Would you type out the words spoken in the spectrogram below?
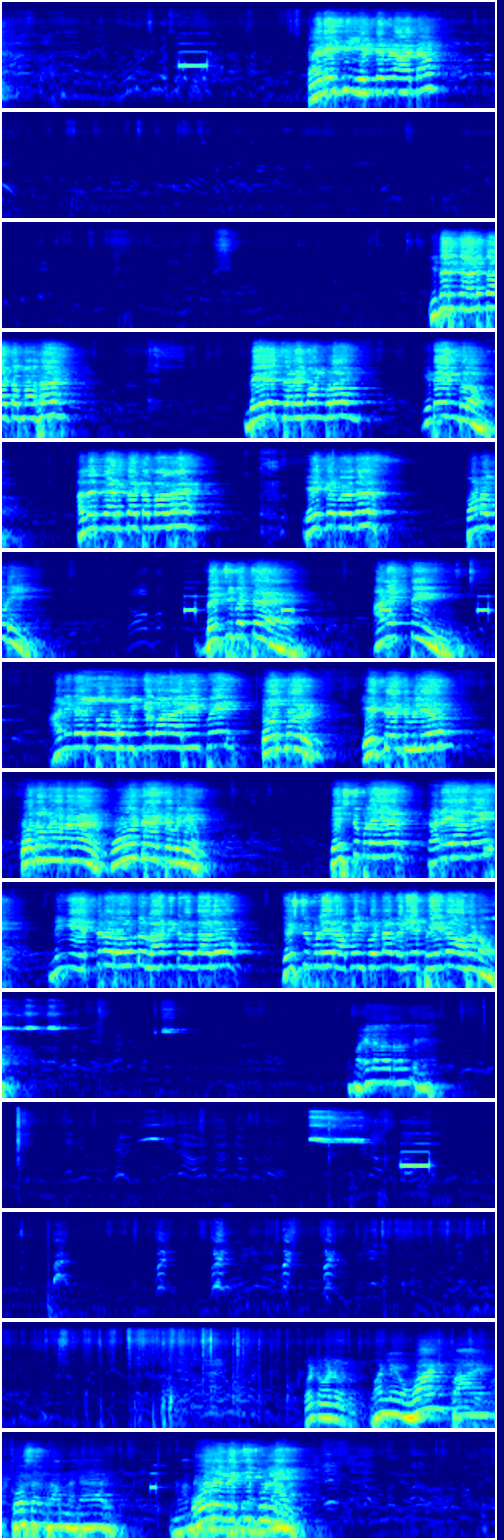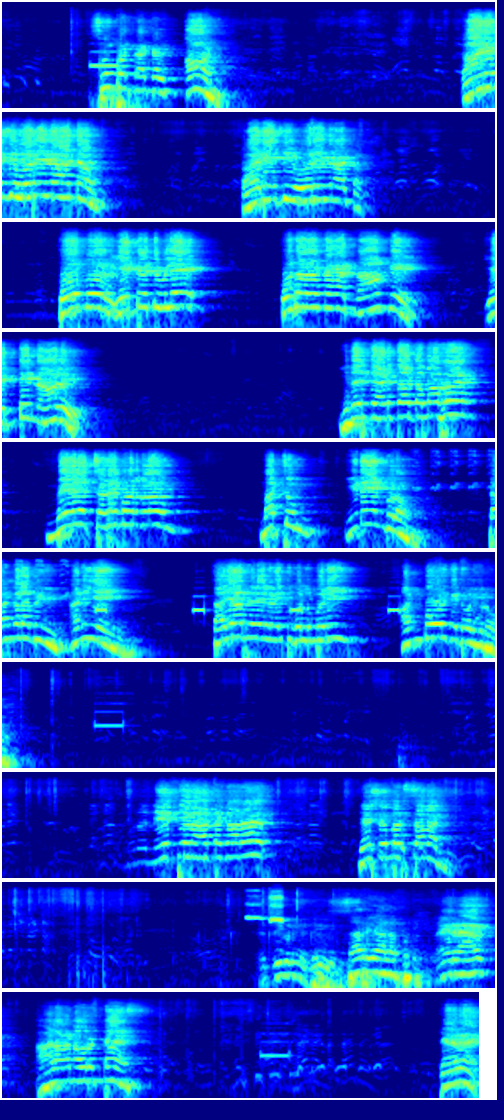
கடைசி இரண்டு நிமிட ஆட்டம் இதற்கு அடுத்த ஆட்டமாக மேல சடைமான்குளம் இடையன்குளம். அதற்கு அடுத்த ஆட்டமாக ஏகே பிரதர்ஸ் பனகுடி. வெற்றி பெற்ற அனைத்து அணியினருக்கும் ஒரு முக்கியமான அறிவிப்பு. தோப்பூர் எட்டு எட்டு புள்ளியும் கோசந்தம் நகர் மூன்று எட்டு புள்ளியும் கெஸ்ட் பிளேயர் கிடையாது. நீங்க எத்தனை ரவுண்ட் விளையாடிட்டு வந்தாலும் கெஸ்ட் பிளேயர் அப்பீல் பண்ணா வெளியே போய் தான் ஆகணும். ஃபைனல் தெரியும். ஒன்று ஒன்று ஒன்று Only one point கோசல் ராம்நகர் ஒரு வெற்றி புள்ளி. சூப்பர் டேக்கல் ஆன் கடைசி ஒரே ஆட்டம். கடைசி ஒரே ஆட்டம். தோப்பூர் எட்டு எட்டு புள்ளி நகர் நான்கு எட்டு நாலு. இதற்கு அடுத்த ஆட்டமாக மேல சடைமான்குளம் மற்றும் இடையன்குளம் தங்களது அணியை தயார் நிலையில் வைத்துக் கொள்ளும்படி அன்போடு கேட்டுக்கொள்கிறோம். ஒரு நேர்த்தியான ஆட்டக்காரர் டிசம்பர் செவன் சரியான அவுட் அழகான ஒரு டேஸ். தேவை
